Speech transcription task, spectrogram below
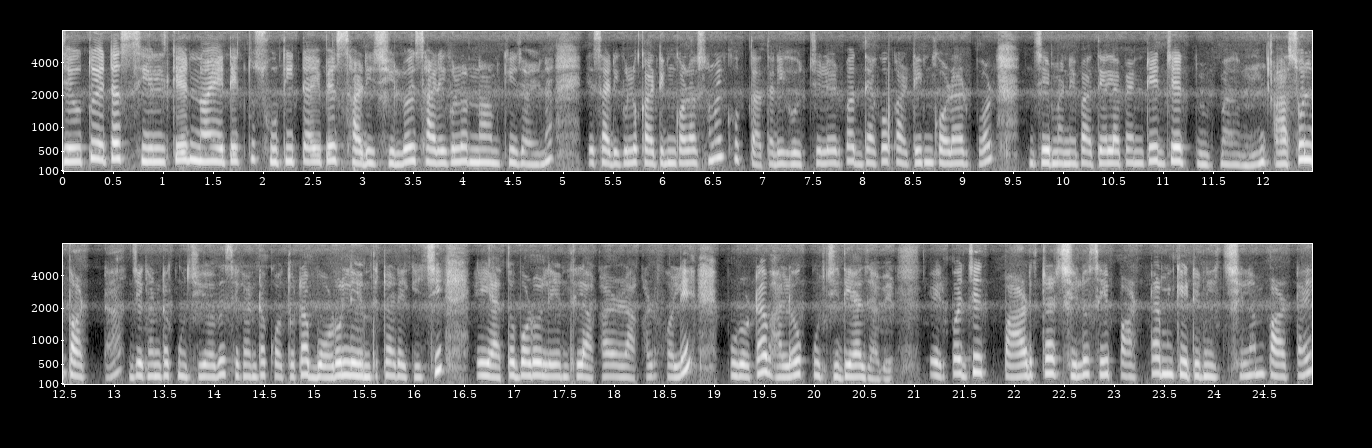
যেহেতু এটা সিল্কের নয়, এটা একটু সুতির টাইপের শাড়ি ছিল। এই শাড়িগুলোর নাম কি জানি না। এই শাড়িগুলো কাটিং করার সময় খুব তাড়াতাড়ি হচ্ছিল। এরপর দেখো কাটিং করার পর যে মানে পাতিয়ালা প্যান্টের যে আসল পার্টটা যেখানটা কুচি হবে সেখানটা কতটা বড় লেন্থটা রেখেছি, এই এত বড় লেন্থ রাখার রাখার ফলে পুরোটা ভালো কুচি দেওয়া যাবে। এরপর যে পাড়টা ছিল সেই পাড়টা আমি কেটে নিচ্ছিলাম পাড়টায়।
